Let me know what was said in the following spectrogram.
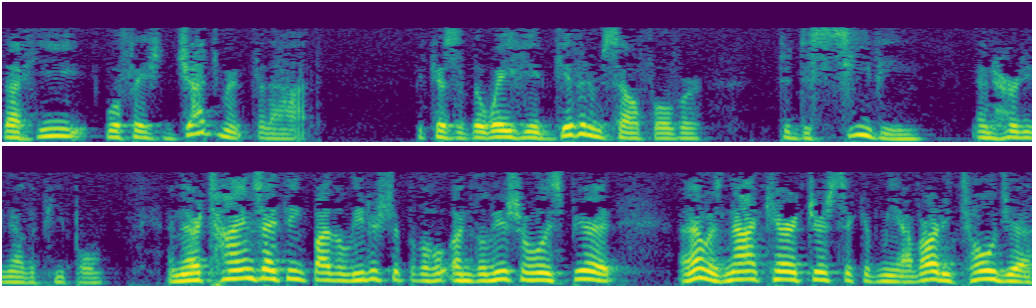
that he will face judgment for that because of the way he had given himself over to deceiving and hurting other people. And there are times, I think, by the leadership of the, under the leadership of the Holy Spirit, and that was not characteristic of me. I've already told you,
